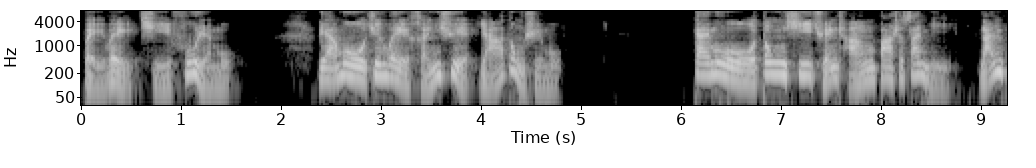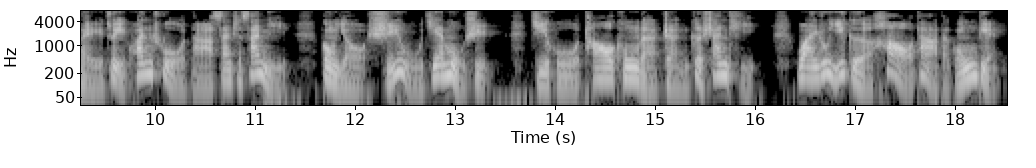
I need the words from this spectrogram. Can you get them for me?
北为其夫人墓。两墓均为横穴崖洞式墓。该墓东西全长八十三米，南北最宽处达三十三米，共有十五间墓室，几乎掏空了整个山体，宛如一个浩大的宫殿。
